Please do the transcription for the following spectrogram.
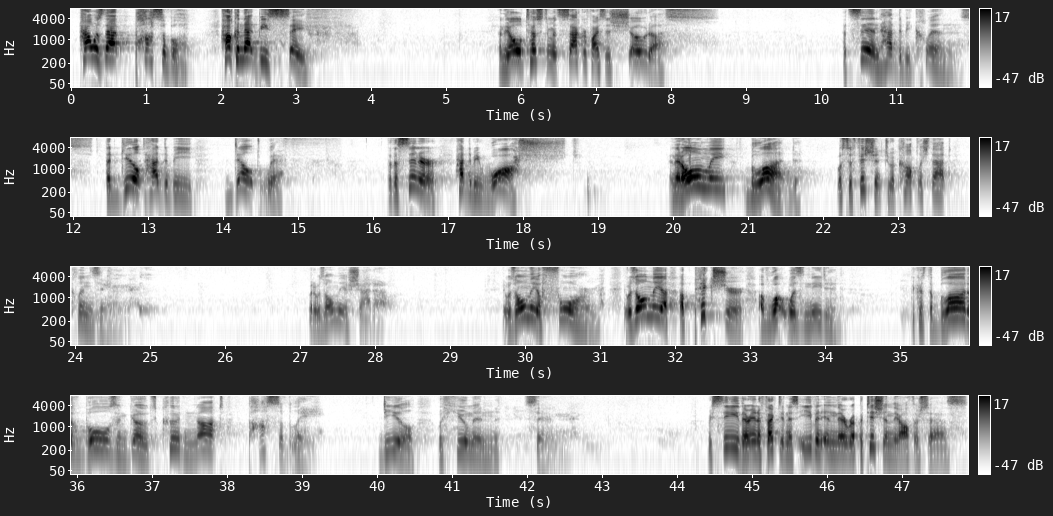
How is that possible? How can that be safe? And the Old Testament sacrifices showed us that sin had to be cleansed, that guilt had to be dealt with, that the sinner had to be washed, and that only blood was sufficient to accomplish that cleansing. But it was only a shadow. It was only a form. It was only a, a picture of what was needed. Because the blood of bulls and goats could not possibly deal with human sin. We see their ineffectiveness even in their repetition, the author says.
